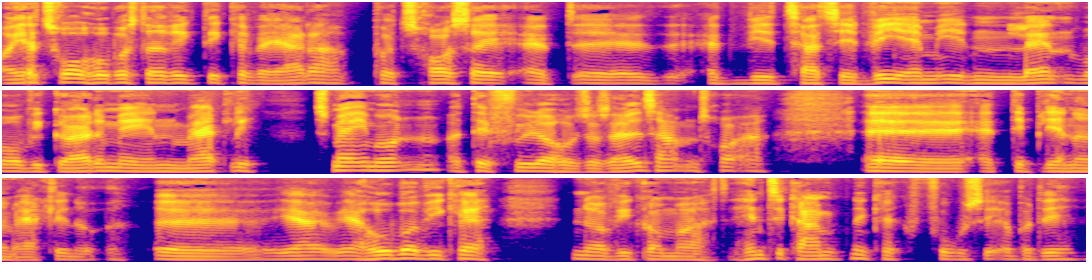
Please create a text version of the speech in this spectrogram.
Og jeg tror og håber stadigvæk, det kan være der, på trods af, at, øh, at vi tager til et VM i et land, hvor vi gør det med en mærkelig smag i munden, og det fylder hos os alle sammen, tror jeg, øh, at det bliver noget mærkeligt noget. Øh, jeg, jeg håber, vi kan, når vi kommer hen til kampene, kan fokusere på det.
